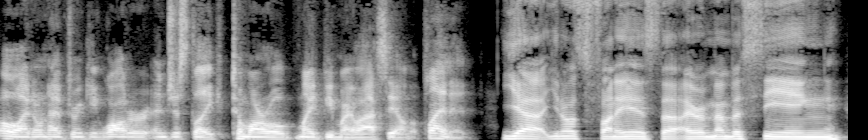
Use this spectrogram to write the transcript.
oh i don't have drinking water and just like tomorrow might be my last day on the planet. Yeah you know what's funny is that i remember seeing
